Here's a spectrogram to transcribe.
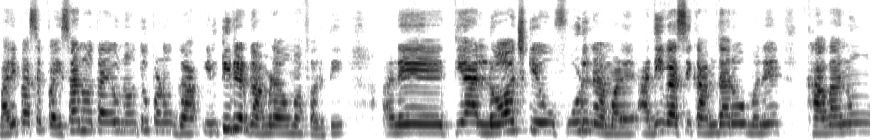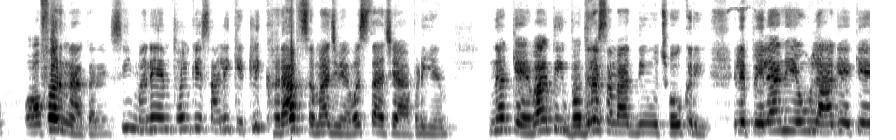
મારી પાસે પૈસા નહોતા એવું નહોતું પણ હું ઇન્ટિરિયર ગામડાઓમાં ફરતી. અને ત્યાં લોજ કે એવું ફૂડ ના મળે. આદિવાસી કામદારો મને ખાવાનું ઓફર ના કરે. સી મને એમ થયું કે સાલી કેટલી ખરાબ સમાજ વ્યવસ્થા છે આપણી એમ. ન કહેવાતી ભદ્ર સમાજની હું છોકરી. એટલે પેલાને એવું લાગે કે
